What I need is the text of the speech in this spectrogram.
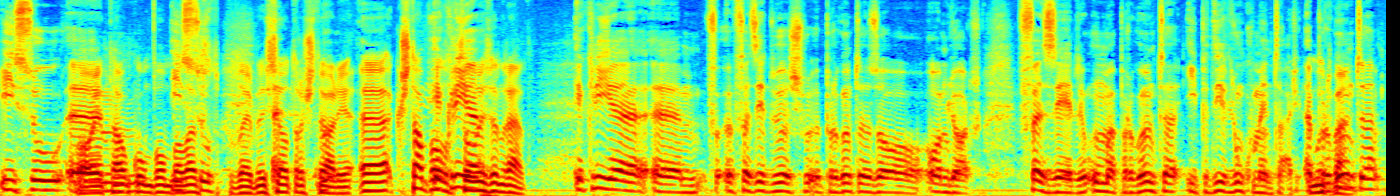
isso. Ou então com um bom balanço isso, de poder, mas isso é outra história. Uh, questão para o queria, Luís Andrade. Eu queria um, fazer duas perguntas, ou, ou melhor, fazer uma pergunta e pedir-lhe um comentário. A Muito pergunta bem.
